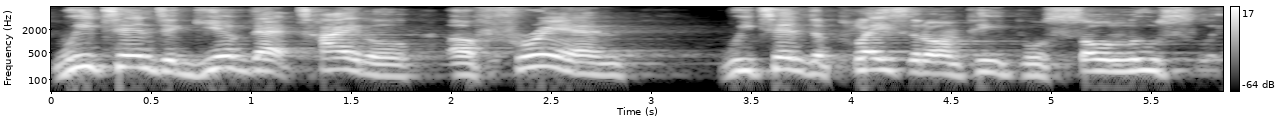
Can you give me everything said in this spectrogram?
We tend to give that title of friend, we tend to place it on people so loosely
